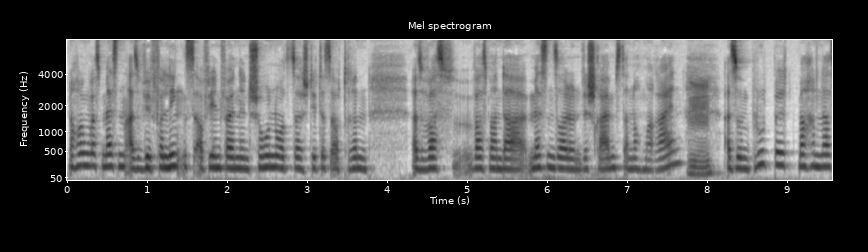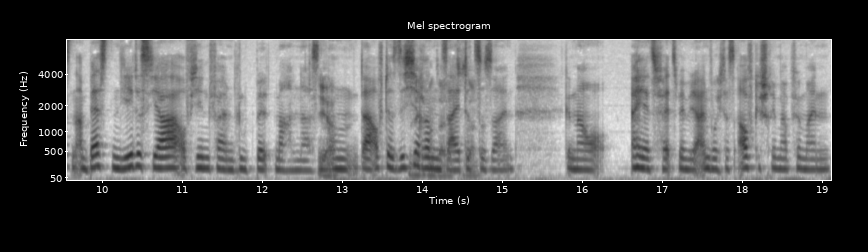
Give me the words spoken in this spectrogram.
noch irgendwas messen. Also wir verlinken es auf jeden Fall in den Shownotes, da steht es auch drin, also was, was man da messen soll und wir schreiben es dann nochmal rein. Mhm. Also ein Blutbild machen lassen, am besten jedes Jahr auf jeden Fall ein Blutbild machen lassen, ja. um da auf der sicheren Seite zu sein. Genau. Ah, jetzt fällt es mir wieder ein, wo ich das aufgeschrieben habe für meinen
